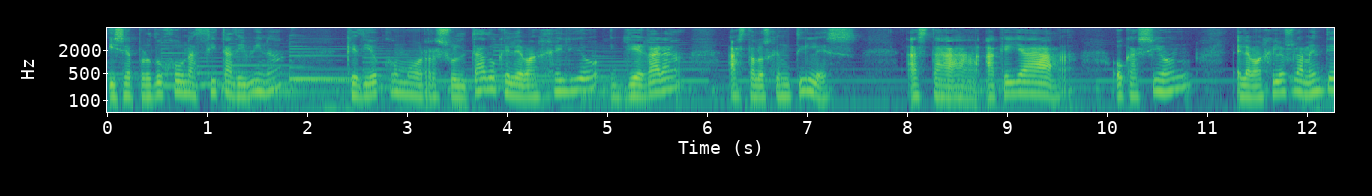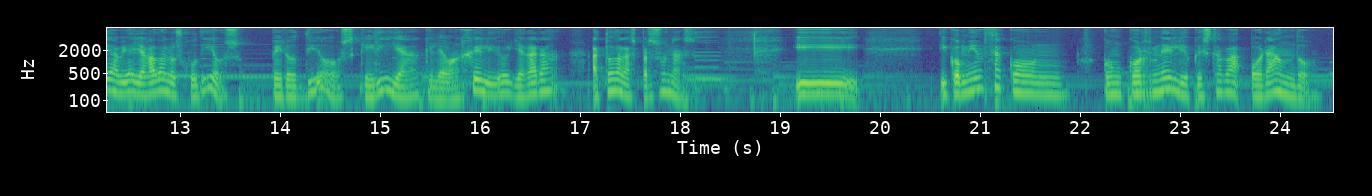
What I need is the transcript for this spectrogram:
y se produjo una cita divina que dio como resultado que el Evangelio llegara hasta los gentiles. Hasta aquella ocasión el Evangelio solamente había llegado a los judíos, pero Dios quería que el Evangelio llegara a todas las personas. Y, y comienza con, con Cornelio que estaba orando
